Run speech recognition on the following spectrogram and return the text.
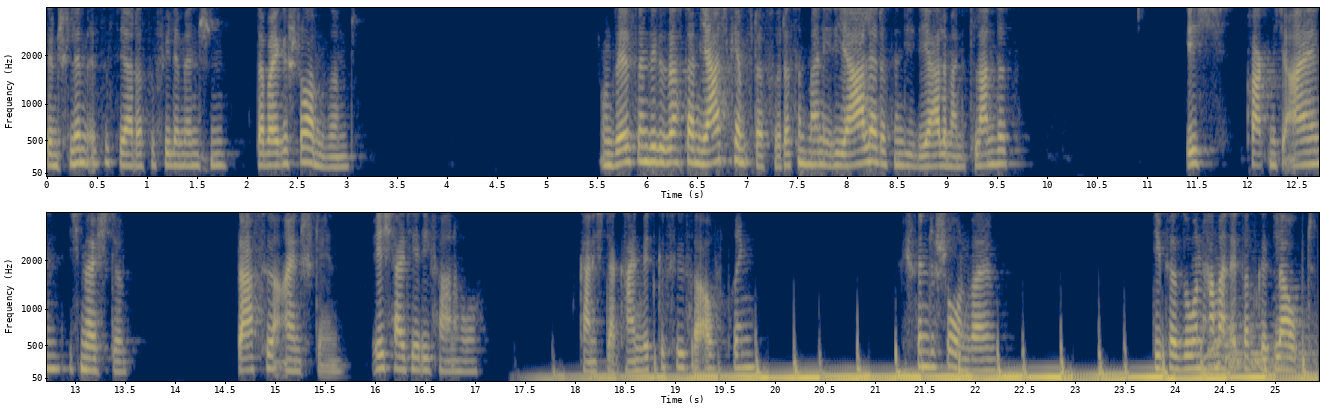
Denn schlimm ist es ja, dass so viele Menschen dabei gestorben sind. Und selbst wenn sie gesagt haben, ja, ich kämpfe dafür, das sind meine Ideale, das sind die Ideale meines Landes, ich trage mich ein, ich möchte dafür einstehen. Ich halte hier die Fahne hoch. Kann ich da kein Mitgefühl für aufbringen? Ich finde schon, weil die Personen haben an etwas geglaubt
